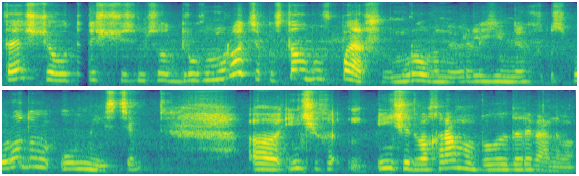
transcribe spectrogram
те, що у 1702 році костел був першою мурованою релігійною спорудою у місті. Е, Інші, інші два храми були дерев'яними.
